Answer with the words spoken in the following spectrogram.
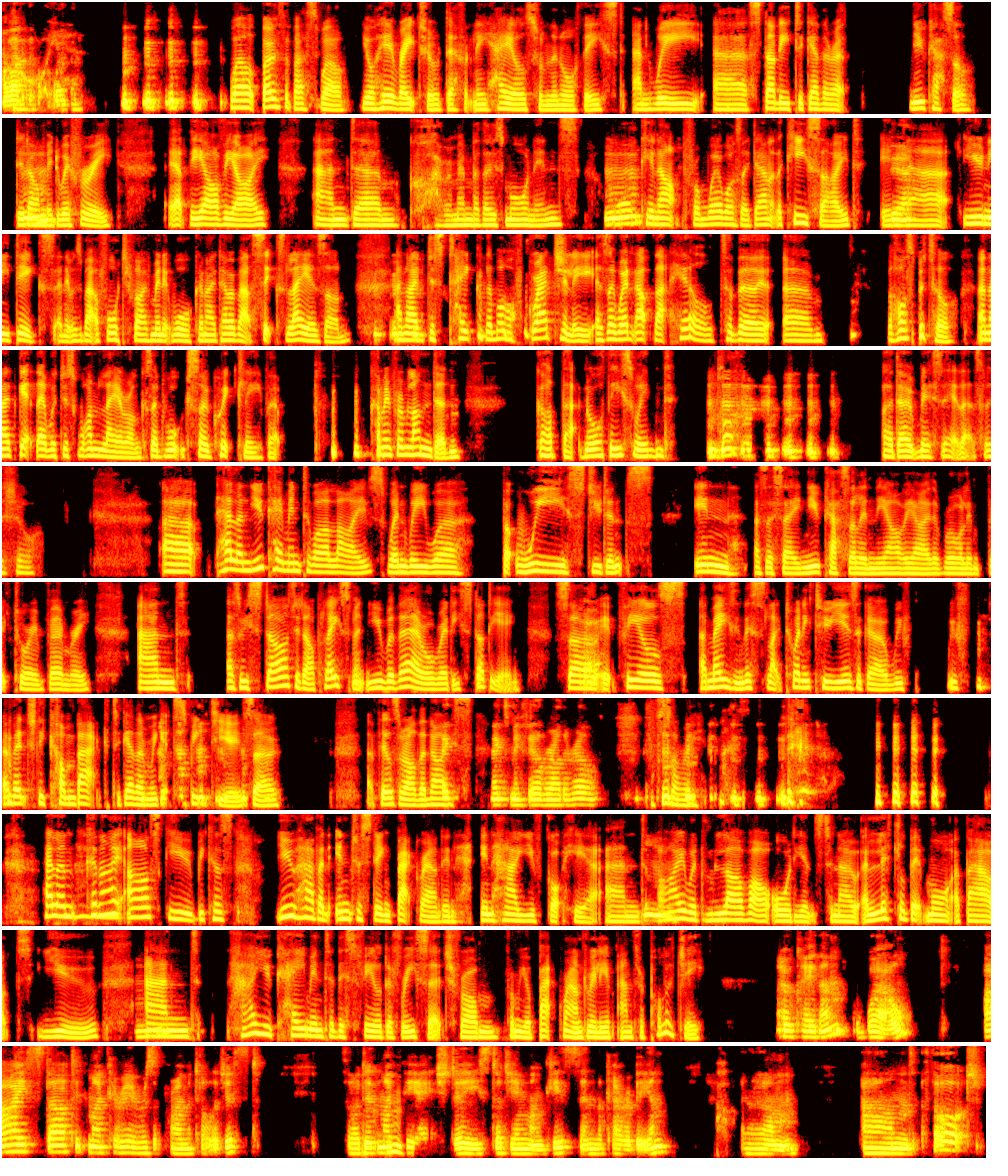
I like oh, the weather. Well, both of us, well, you'll hear Rachel definitely hails from the Northeast, and we uh, studied together at Newcastle, did mm-hmm. our midwifery at the RVI. And um, I remember those mornings mm-hmm. walking up from where was I? Down at the quayside in yeah. uh, Uni Digs, and it was about a 45 minute walk, and I'd have about six layers on, and I'd just take them off gradually as I went up that hill to the um, the hospital, and I'd get there with just one layer on because I'd walked so quickly. But coming from London, God, that northeast wind. I don't miss it, that's for sure. Uh, Helen, you came into our lives when we were, but we students in, as I say, Newcastle in the RVI, the Royal Victoria Infirmary. And as we started our placement, you were there already studying. So yeah. it feels amazing. This is like 22 years ago. We've, we've eventually come back together and we get to speak to you. So that feels rather nice. Makes, makes me feel rather old. Oh, sorry. Helen, can I um, ask you because you have an interesting background in in how you've got here and mm. I would love our audience to know a little bit more about you mm. and how you came into this field of research from from your background really of anthropology. Okay then. Well, I started my career as a primatologist. So I did my mm. PhD studying monkeys in the Caribbean. Um, and thought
